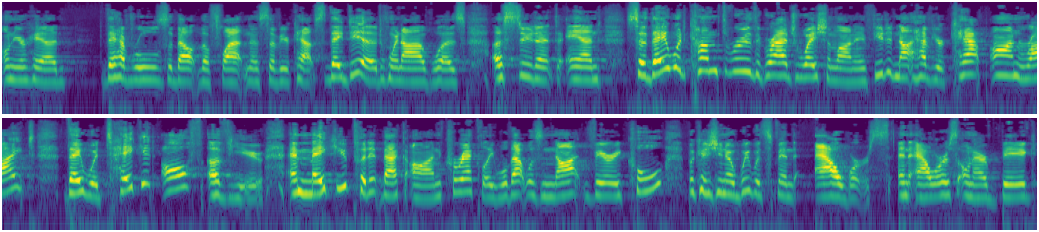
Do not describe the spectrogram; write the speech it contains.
on your head? They have rules about the flatness of your caps. They did when I was a student. And so they would come through the graduation line. And if you did not have your cap on right, they would take it off of you and make you put it back on correctly. Well, that was not very cool because, you know, we would spend hours and hours on our big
